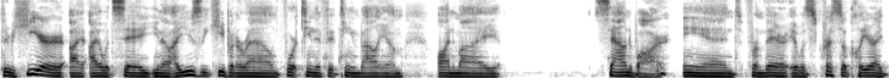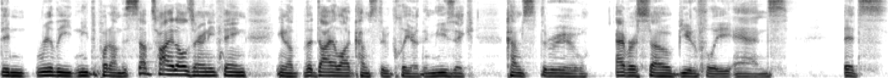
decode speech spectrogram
through here, I, I would say, you know, I usually keep it around 14 to 15 volume on my sound bar. And from there, it was crystal clear. I didn't really need to put on the subtitles or anything. You know, the dialogue comes through clear, the music comes through ever so beautifully. And it's,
